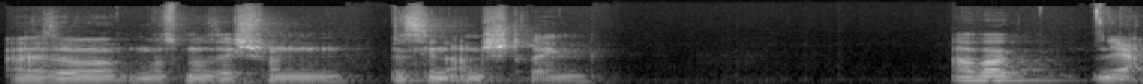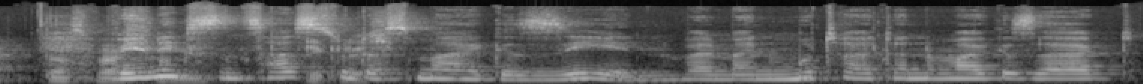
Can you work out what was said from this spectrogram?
Also muss man sich schon ein bisschen anstrengen. Aber ja, das war Wenigstens hast eklig. du das mal gesehen, weil meine Mutter hat dann immer gesagt,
